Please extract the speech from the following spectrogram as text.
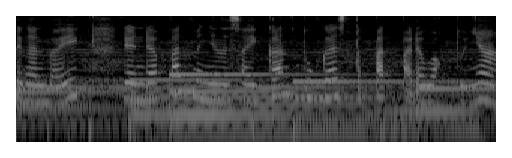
Dengan baik dan dapat menyelesaikan tugas tepat pada waktunya.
